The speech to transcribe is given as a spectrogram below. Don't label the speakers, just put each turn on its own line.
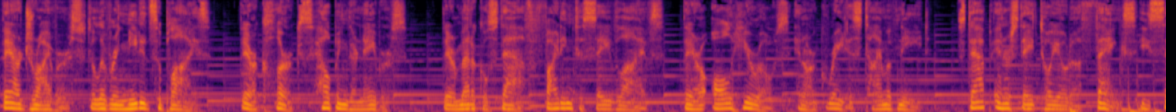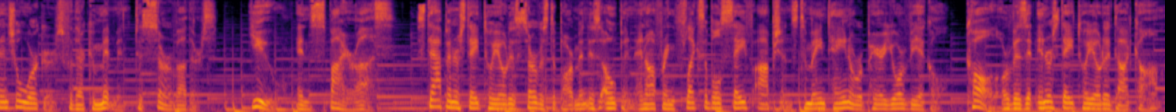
They are drivers delivering needed supplies. They are clerks helping their neighbors. They are medical staff fighting to save lives. They are all heroes in our greatest time of need. Stapp Interstate Toyota thanks essential workers for their commitment to serve others. You inspire us. Stapp Interstate Toyota's service department is open and offering flexible, safe options to maintain or repair your vehicle. Call or visit interstatetoyota.com.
